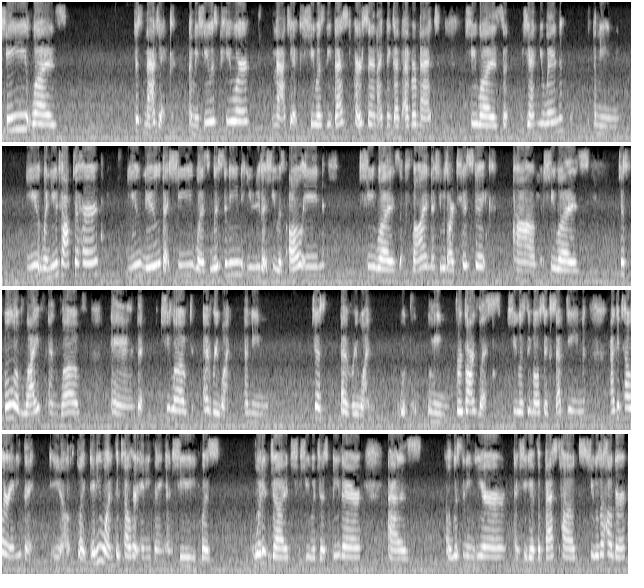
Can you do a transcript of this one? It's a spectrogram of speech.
she was just magic. I mean, she was pure magic. She was the best person I think I've ever met. She was genuine. I mean, you when you talked to her, you knew that she was listening. You knew that she was all in. She was fun. She was artistic. Um, she was just full of life and love, and she loved everyone. I mean, just everyone. I mean, regardless, she was the most accepting. I could tell her anything, you know, like anyone could tell her anything, and she was wouldn't judge. She would just be there as a listening ear, and she gave the best hugs. She was a hugger,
